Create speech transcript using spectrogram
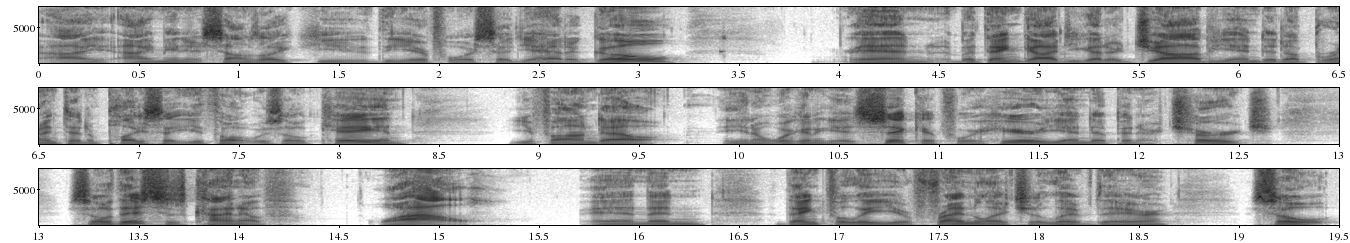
I, I mean, it sounds like you, the Air Force said you had to go. And, but thank God you got a job. You ended up renting a place that you thought was okay. And you found out, you know, we're going to get sick if we're here. You end up in a church. So this is kind of wow. And then thankfully your friend let you live there. So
